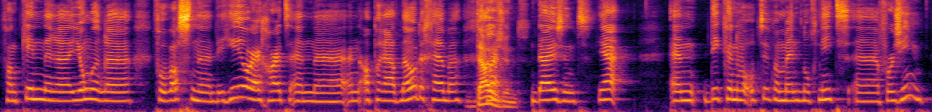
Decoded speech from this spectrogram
Van kinderen, jongeren, volwassenen die heel erg hard een, uh, een apparaat nodig hebben. Duizend? Maar, duizend, ja. En die kunnen we op dit moment nog niet uh, voorzien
